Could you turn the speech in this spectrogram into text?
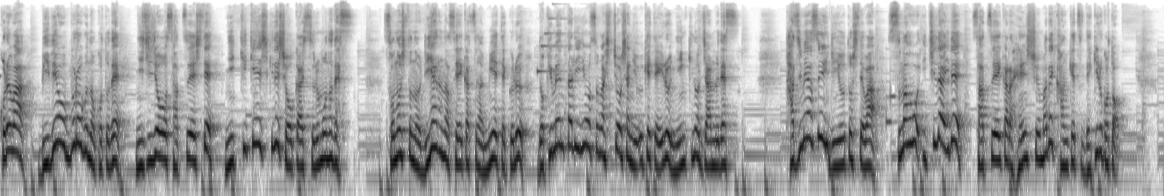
これはビデオブログのことで日常を撮影して日記形式で紹介するものです。その人のリアルな生活が見えてくるドキュメンタリー要素が視聴者に受けている人気のジャンルです。始めやすい理由としては、スマホ1台で撮影から編集まで完結できること。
